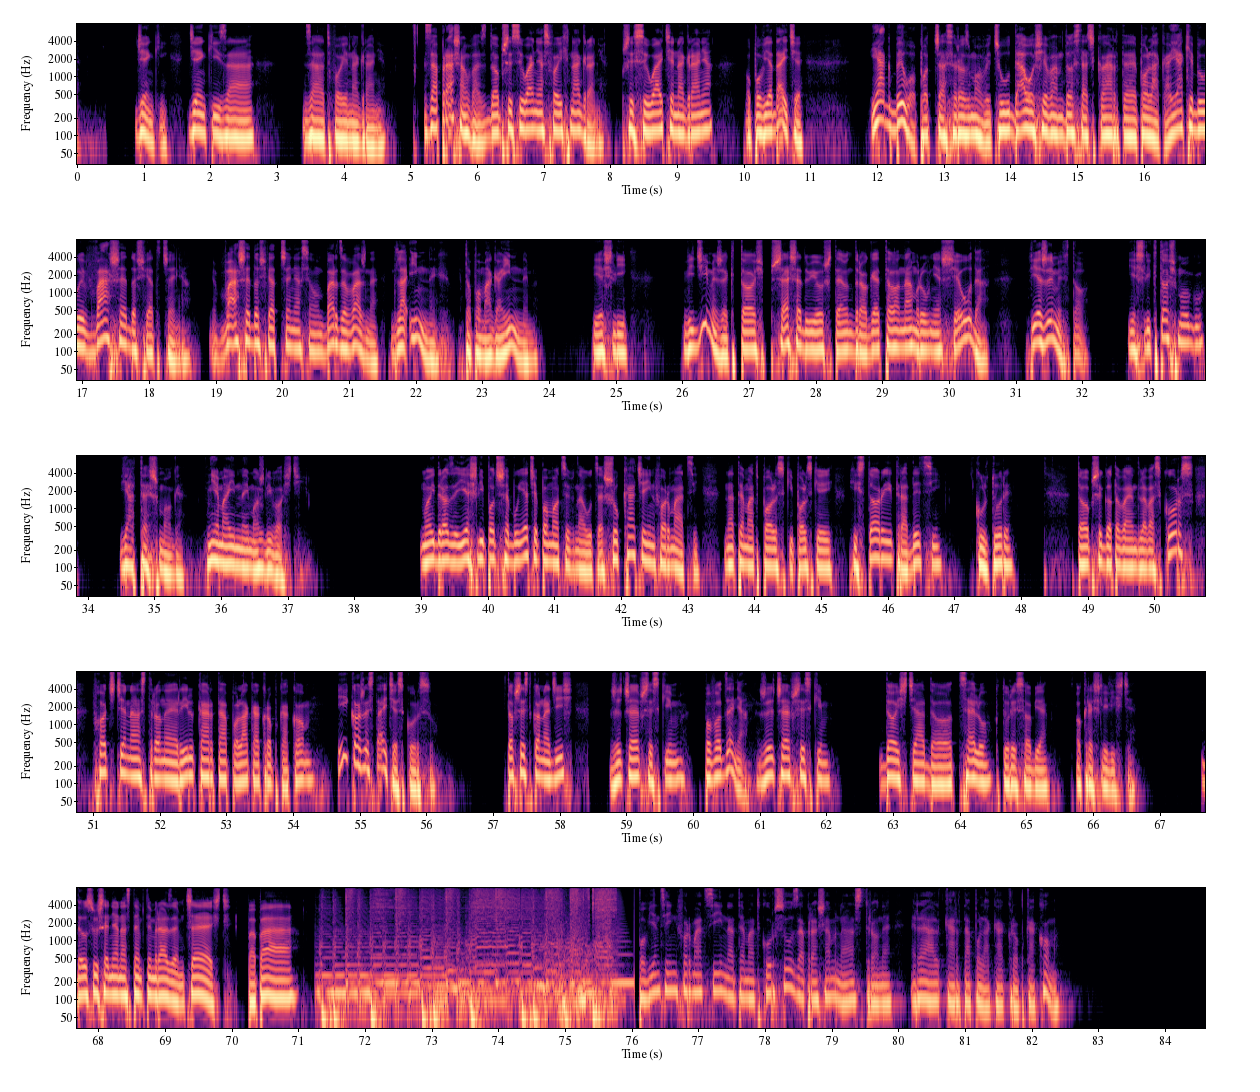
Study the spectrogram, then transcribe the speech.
Dzięki. Dzięki za, za twoje nagranie. Zapraszam was do przysyłania swoich nagrań. Przysyłajcie nagrania, opowiadajcie, jak było podczas rozmowy? Czy udało się wam dostać kartę Polaka? Jakie były wasze doświadczenia? Wasze doświadczenia są bardzo ważne dla innych. To pomaga innym. Jeśli widzimy, że ktoś przeszedł już tę drogę, to nam również się uda. Wierzymy w to. Jeśli ktoś mógł, ja też mogę. Nie ma innej możliwości. Moi drodzy, jeśli potrzebujecie pomocy w nauce, szukacie informacji na temat Polski, polskiej historii, tradycji, kultury, to przygotowałem dla Was kurs. Wchodźcie na stronę realkartapolaka.com i korzystajcie z kursu. To wszystko na dziś. Życzę wszystkim powodzenia. Życzę wszystkim dojścia do celu, który sobie określiliście. Do usłyszenia następnym razem. Cześć. Pa, pa. Po więcej informacji na temat kursu zapraszam na stronę realkartapolaka.com.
